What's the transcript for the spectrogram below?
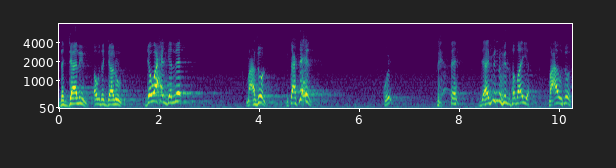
دجالين أو دجالون. جاء واحد قال لك مع زول بتاع سحر. كويس؟ جايبينه في الفضائية. معاه زول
